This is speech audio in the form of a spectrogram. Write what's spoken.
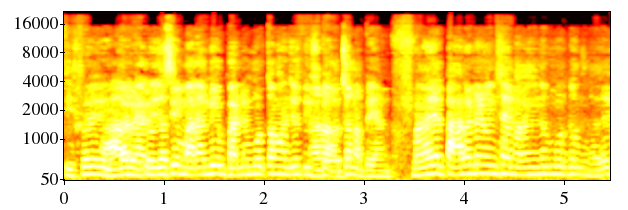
తీసుకొని తెలిసి మనం బండి ముడతాం అని చెప్పి తీసుకొచ్చాను ప్రియాంక. మన దగ్గర తాళమే ఉంచాయి మనం ఎందుకు ముడతాం? అదే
